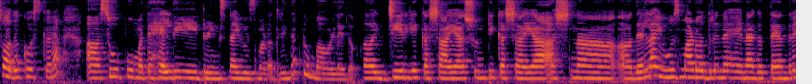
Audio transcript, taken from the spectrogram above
ಸೊ ಅದಕ್ಕೋಸ್ಕರ ಸೂಪು ಮತ್ತು ಹೆಲ್ದಿ ಡ್ರಿಂಕ್ಸ್ನ ಯೂಸ್ ಮಾಡೋದ್ರಿಂದ ತುಂಬ ಒಳ್ಳೆಯದು ಜೀರಿಗೆ ಕಷಾಯ, ಶುಂಠಿ ಕಷಾಯ, ಅಶ್ನ, ಅದೆಲ್ಲ ಯೂಸ್ ಮಾಡೋದ್ರಿಂದ ಏನಾಗುತ್ತೆ ಅಂದರೆ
